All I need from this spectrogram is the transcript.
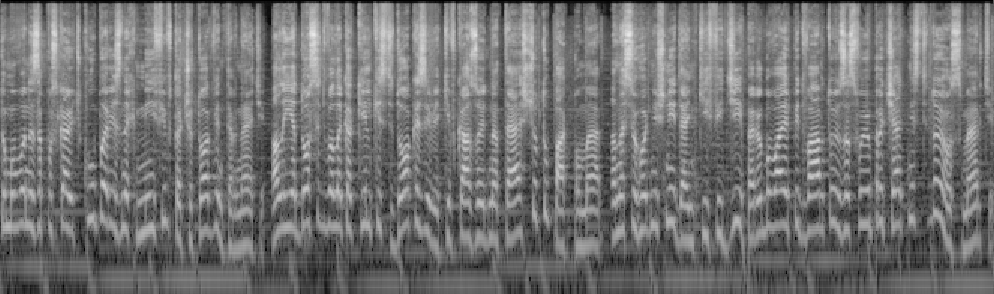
Тому вони запускають купу різних міфів та чуток в інтернеті. Але є досить велика кількість доказів, які вказують на те, що Тупак помер. А на сьогоднішній день Кіфі Ді перебуває під вартою за свою причетність до його смерті.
